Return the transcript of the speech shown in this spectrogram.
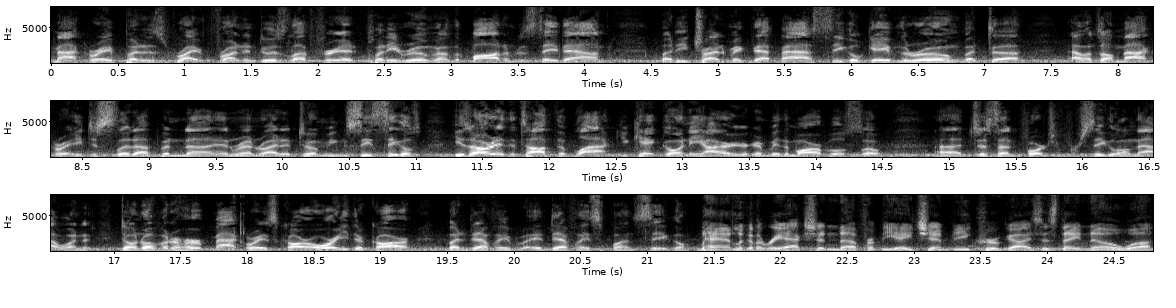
McElrea put his right front into his left rear. Had plenty of room on the bottom to stay down, but he tried to make that pass. Siegel gave him the room, but uh, that one's on McElrea. He just slid up and uh, and ran right into him. You can see Siegel's. He's already at the top of the black. You can't go any higher. You're going to be in the marbles. So uh, just unfortunate for Siegel on that one. Don't know if it hurt McElrea's car or either car, but it definitely it definitely spun Siegel. Man, look at the reaction uh, from the HMD crew guys as they know. Uh,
